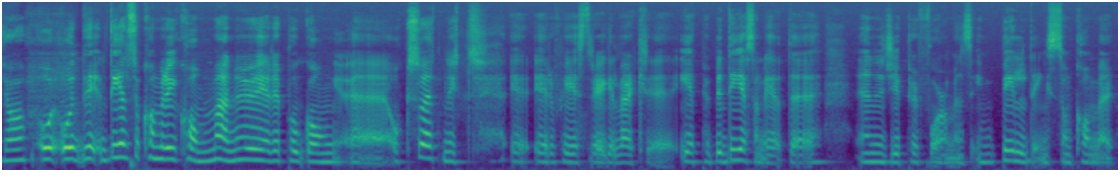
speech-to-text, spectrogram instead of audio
Ja, och, och det, dels så kommer det ju komma, nu är det på gång eh, också ett nytt eh, europeiskt regelverk, eh, EPBD som det heter, Energy Performance in Buildings, som kommer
